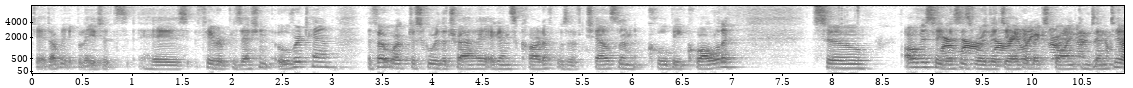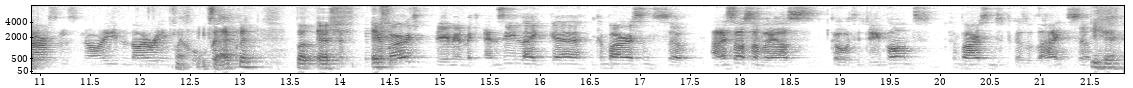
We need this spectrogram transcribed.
JW believes it's his favourite position over 10. The footwork to score the try against Cardiff was of Cheslin Kolbe quality. So obviously this is where the we're Jacob really experiment comes into it. now, and Well, Colby. exactly. But if if emerged Damian McKenzie like uh, comparisons. So, and I saw somebody else go with the Dupont comparison just because of the height. So yeah,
